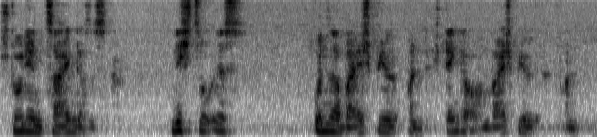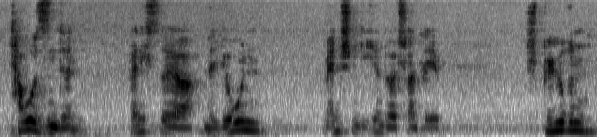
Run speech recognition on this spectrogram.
Studien zeigen, dass es nicht so ist. Unser Beispiel und ich denke auch ein Beispiel von Tausenden, wenn nicht sogar Millionen Menschen, die hier in Deutschland leben, spüren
